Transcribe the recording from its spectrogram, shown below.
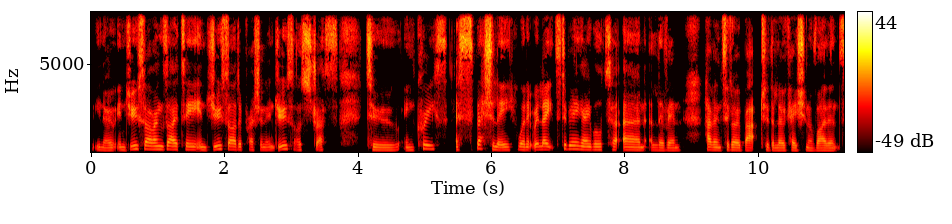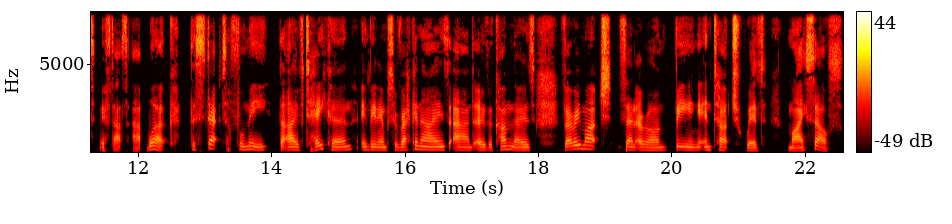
you know, induce our anxiety, induce our depression, induce our stress to increase, especially when it relates to being able to earn a living, having to go back to the location of violence if that's at work. The steps for me that I've taken in being able to recognize and overcome those very much center on being in touch with myself.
